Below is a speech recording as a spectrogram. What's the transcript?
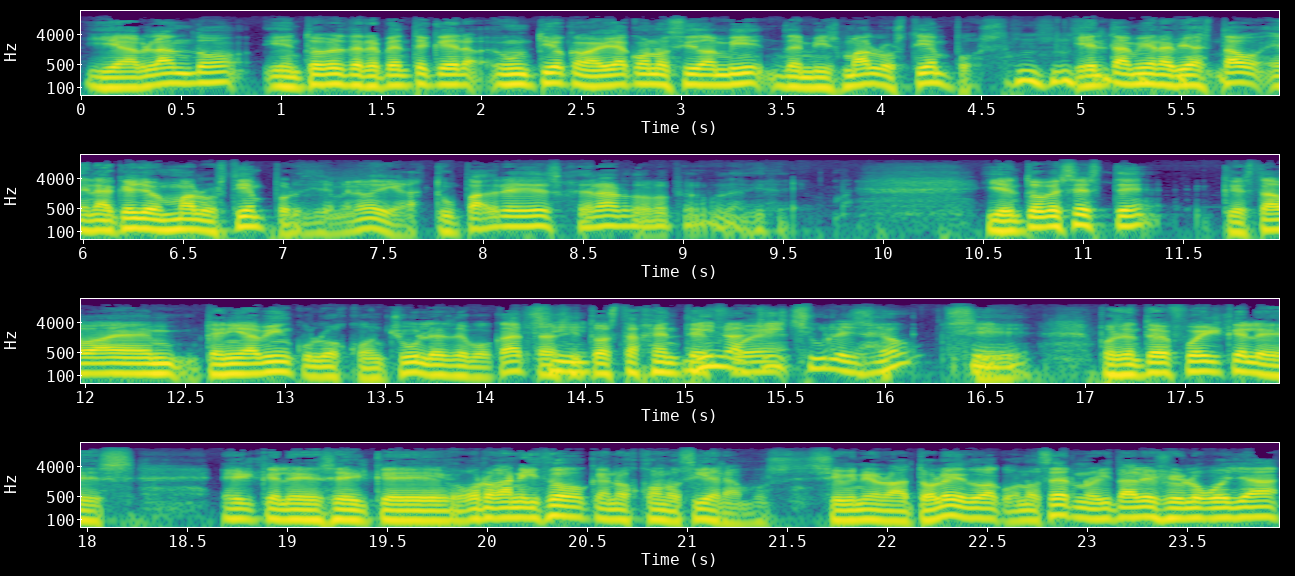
y hablando, y entonces de repente que era un tío que me había conocido a mí de mis malos tiempos. Y él también había estado en aquellos malos tiempos. Dice, no digas, tu padre es Gerardo López. Dice. Y entonces este, que estaba en, tenía vínculos con chules de bocatas y toda esta gente. Vino aquí chules, ¿no? Sí. Pues entonces fue el que les el que les el que organizó que nos conociéramos. Se vinieron a Toledo a conocernos y tal, y luego ya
